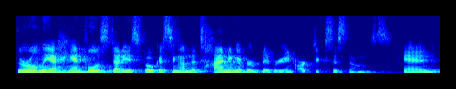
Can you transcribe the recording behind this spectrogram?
There are only a handful of studies focusing on the timing of herbivory in Arctic systems, and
